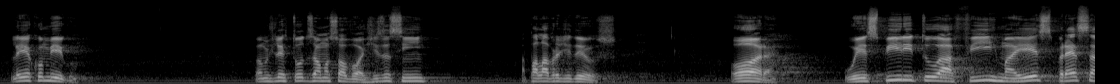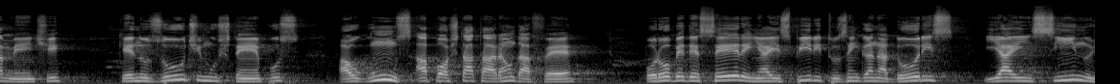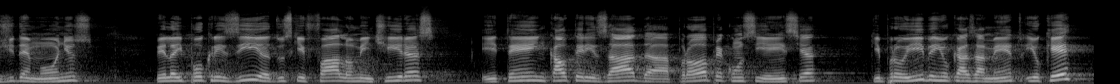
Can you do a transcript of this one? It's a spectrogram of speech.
Leia comigo. Vamos ler todos a uma só voz. Diz assim a palavra de Deus. Ora, o Espírito afirma expressamente que nos últimos tempos alguns apostatarão da fé por obedecerem a espíritos enganadores e a ensinos de demônios, pela hipocrisia dos que falam mentiras e têm cauterizada a própria consciência, que proíbem o casamento e o quê?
